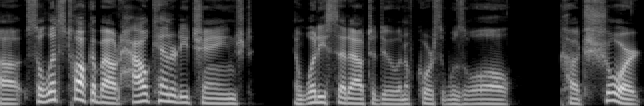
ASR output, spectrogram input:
Uh, so let's talk about how Kennedy changed and what he set out to do. And of course, it was all cut short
